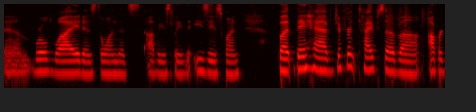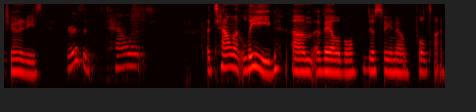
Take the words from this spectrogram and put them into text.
um, worldwide is the one that's obviously the easiest one but they have different types of uh, opportunities there is a talent a talent lead um, available just so you know full time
